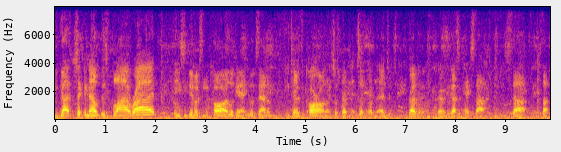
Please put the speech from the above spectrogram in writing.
you guys checking out this fly ride? And you see DMX in the car looking at. Him. He looks at him. He turns the car on. and He starts revving it. He starts revving the engines, revving it, revving. it. The guy's like, hey, stop, stop, stop.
